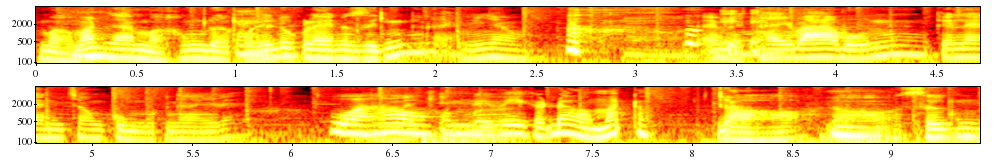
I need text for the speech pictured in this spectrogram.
mở mắt ra mở không được mà Cái- đến lúc len nó dính lại với nhau. Em phải thay ba bốn cái len trong cùng một ngày đấy. Wow Hôm đấy về có đỏ mắt không? đỏ đỏ sưng.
